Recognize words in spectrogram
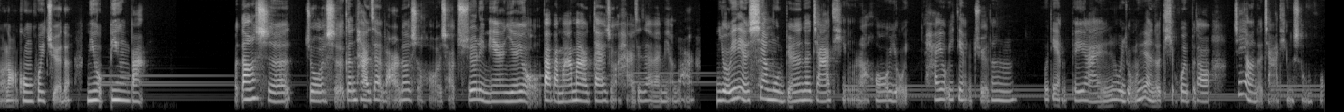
我老公会觉得你有病吧？我当时就是跟他在玩的时候，小区里面也有爸爸妈妈带着孩子在外面玩，有一点羡慕别人的家庭，然后有还有一点觉得有点悲哀，因为我永远都体会不到这样的家庭生活。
